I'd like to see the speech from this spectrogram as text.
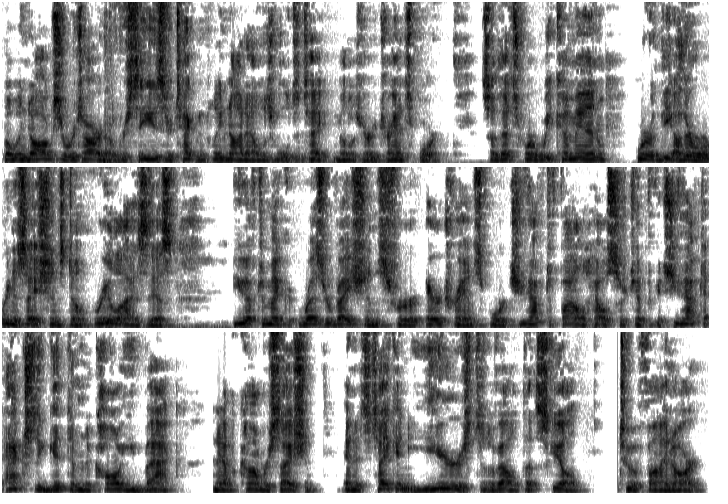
But when dogs are retired overseas, they're technically not eligible to take military transport. So that's where we come in, where the other organizations don't realize this you have to make reservations for air transports. You have to file health certificates. You have to actually get them to call you back and have a conversation. And it's taken years to develop that skill to a fine art.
